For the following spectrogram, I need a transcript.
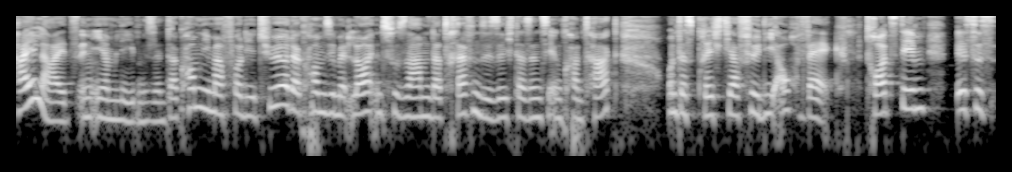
Highlights in ihrem Leben sind. Da kommen die mal vor die Tür, da kommen sie mit Leuten zusammen, da treffen sie sich, da sind sie in Kontakt und das bricht ja für die auch weg. Trotzdem ist es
